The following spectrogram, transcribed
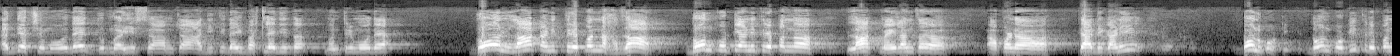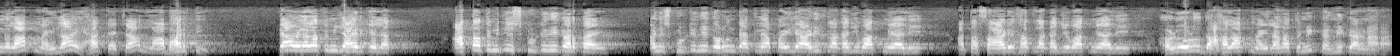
अध्यक्ष महोदय दु- आमच्या आदितीदाई बसल्या तिथं मंत्री महोदया. दोन लाख आणि त्रेपन्न हजार दोन कोटी आणि त्रेपन्न लाख महिलांचं आपण त्या ठिकाणी दोन कोटी दोन कोटी त्रेपन्न लाख महिला ह्या त्याच्या लाभार्थी. त्यावेळेला तुम्ही जाहीर केल्यात. आता तुम्ही ती स्क्रुटिनी करताय. आणि स्क्रुटिनी करून त्यातल्या पहिल्या अडीच लाखाची बातमी आली. आता साडेसात लाखाची बातमी आली. हळूहळू दहा लाख महिलांना तुम्ही कमी करणार आहात.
